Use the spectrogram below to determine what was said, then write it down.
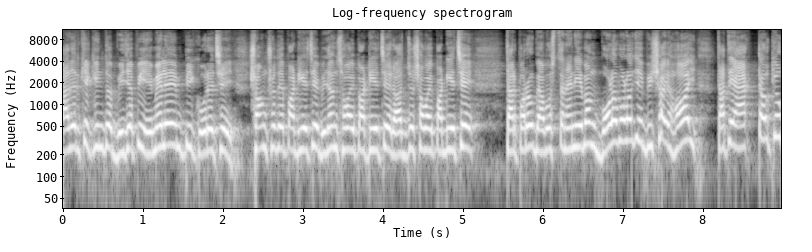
তাদেরকে কিন্তু বিজেপি এমএলএ, এমপি করেছে, সংসদে পাঠিয়েছে, বিধানসভায় পাঠিয়েছে, রাজ্যসভায় পাঠিয়েছে, তারপরেও ব্যবস্থা নেয়নি এবং বড় বড় যে বিষয় হয়, তাতে একটাও কেউ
